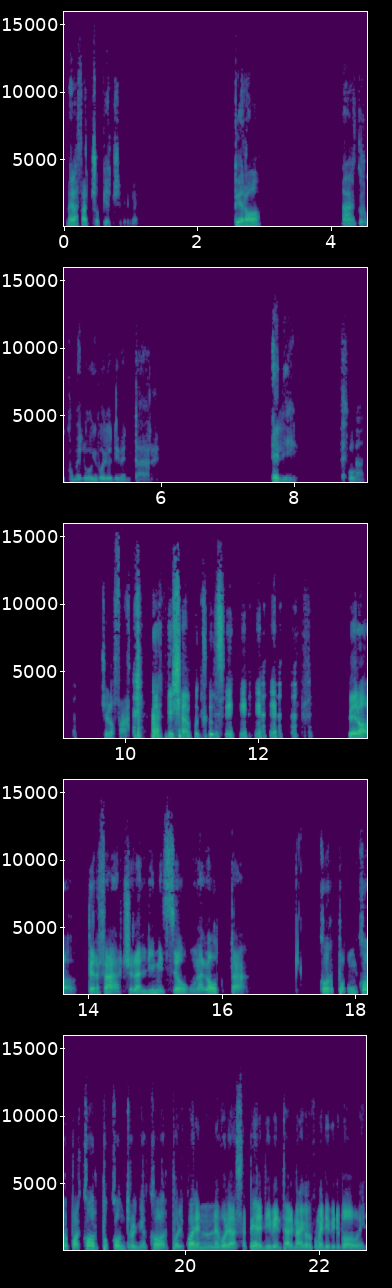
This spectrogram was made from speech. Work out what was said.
Me la faccio piacere però magro come lui voglio diventare. E lì fu, ce l'ho fatta, diciamo così. Però per farcela lì iniziò una lotta, corpo, un corpo a corpo contro il mio corpo, il quale non ne voleva sapere di diventare magro come David Bowie,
